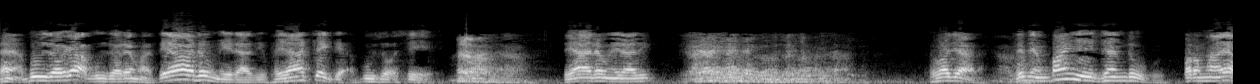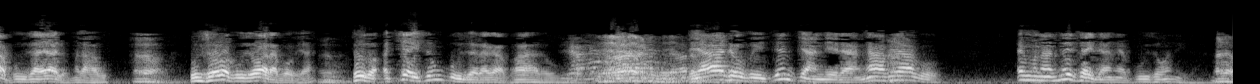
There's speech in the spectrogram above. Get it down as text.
အဲအပူဇော်ကအပူဇော်တဲ့မှာတရားထုတ်နေတာဒီဘုရားကြိုက်တဲ့အပူဇော်အစစ်မှန်ပါဗျာတရားထုတ်နေတာဒီတရားရှိတဲ့ကို သိပါဗျာတပည့်ကြလားဒါပြန်ပန်းရည်ချမ်းတို့ကိုပရမယပူဇာရလို့မလားဘူးမှန်ပါပူဇော်တော့ပူဇော်ရတာပေါ့ဗျာဟုတ်သို့တော့အကျိုက်ဆုံးပူဇော်တာကဘာတော့တရားရှိဗျာတရားထုတ်ပြီးကျင့်ကြံနေတာငါဘုရားကိုအမှန်နှိမ့်ဆိုင်တာနဲ့ပူဇော်နေတာမှန်ပါ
